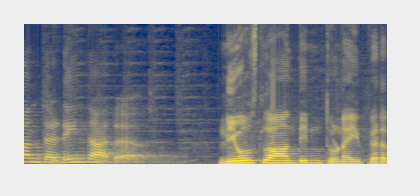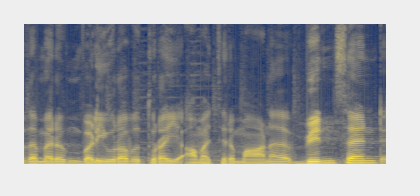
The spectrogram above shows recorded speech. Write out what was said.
வந்தடைந்தார். நியூசிலாந்தின் துணை பிரதமரும் வெளியுறவுத்துறை அமைச்சருமான வின்சென்ட்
